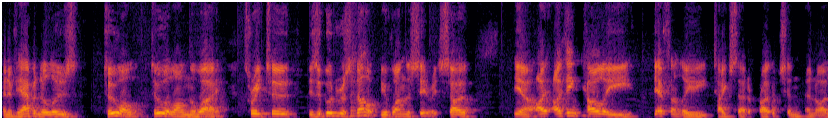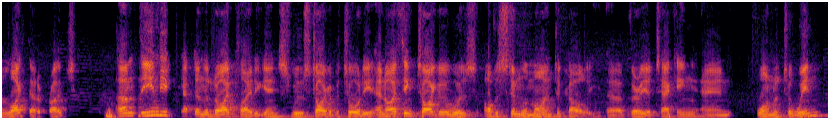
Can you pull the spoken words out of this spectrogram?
And if you happen to lose two, two along the way, 3 2 is a good result. You've won the series. So, you know, I, I think Kohli definitely takes that approach, and, and I like that approach. Um, the Indian captain that I played against was Tiger Pataudi, and I think Tiger was of a similar mind to Kohli, uh, very attacking and wanted to win.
